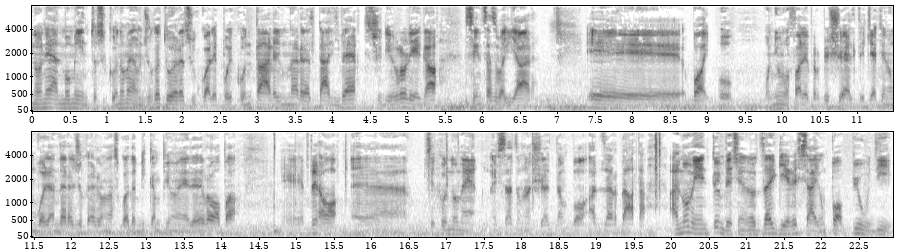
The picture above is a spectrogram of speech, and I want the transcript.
non è al momento, secondo me, un giocatore sul quale puoi contare in una realtà di vertice di Eurolega senza sbagliare. E poi, oh, ognuno fa le proprie scelte, chi è che non vuole andare a giocare in una squadra bicampione d'Europa, eh, però eh, secondo me è stata una scelta un po' azzardata. Al momento invece nello Zalgiris hai un po' più di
